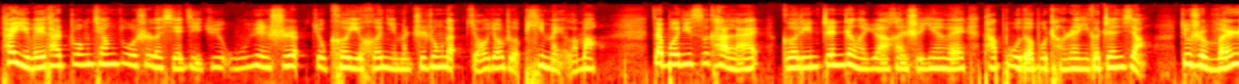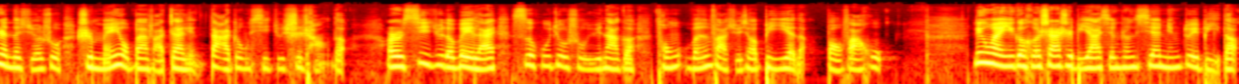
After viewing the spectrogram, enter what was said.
他以为他装腔作势的写几句无韵诗，就可以和你们之中的佼佼者媲美了吗？”在伯吉斯看来，格林真正的怨恨是因为他不得不承认一个真相。就是文人的学术是没有办法占领大众戏剧市场的，而戏剧的未来似乎就属于那个从文法学校毕业的暴发户。另外一个和莎士比亚形成鲜明对比的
